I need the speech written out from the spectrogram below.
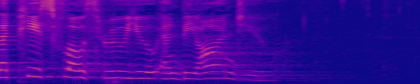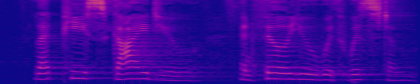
Let peace flow through you and beyond you. Let peace guide you and fill you with wisdom.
